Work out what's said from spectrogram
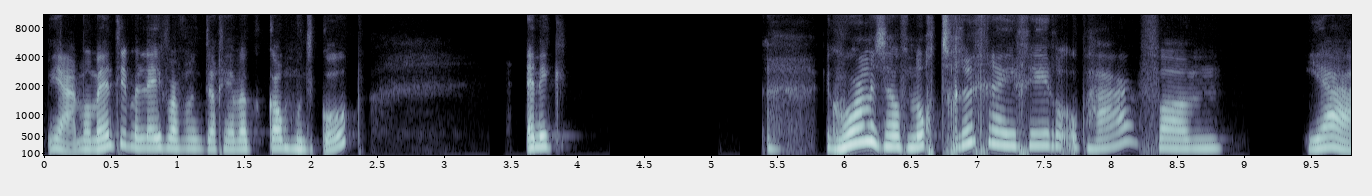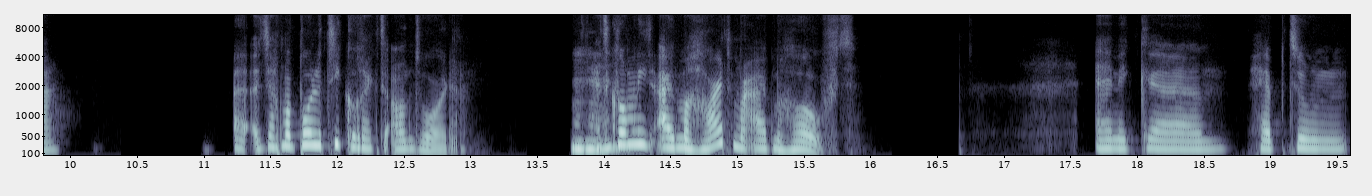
ja, momenten in mijn leven waarvan ik dacht, ja, welke kant moet ik op? En ik, ik hoor mezelf nog terugreageren op haar van, ja, uh, zeg maar politiek correcte antwoorden. Mhm. Het kwam niet uit mijn hart, maar uit mijn hoofd. En ik uh, heb toen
